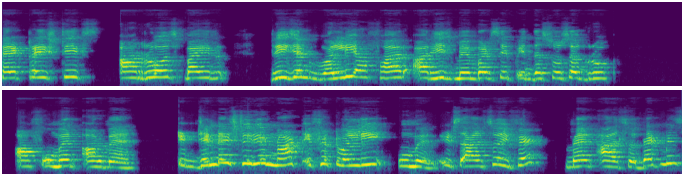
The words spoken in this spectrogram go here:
characteristics, or roles by reason only of her or his membership in the social group of women or men it, gender stereo not affect only women it's also affect men also. That means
